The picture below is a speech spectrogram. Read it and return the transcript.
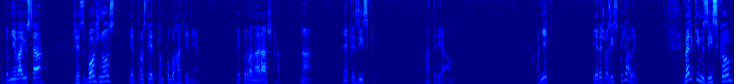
A domnievajú sa, že zbožnosť je prostriedkom obohatenia. To je prvá narážka na nejaké zisky materiálne. A hneď je reč o zisku ďalej. Veľkým ziskom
